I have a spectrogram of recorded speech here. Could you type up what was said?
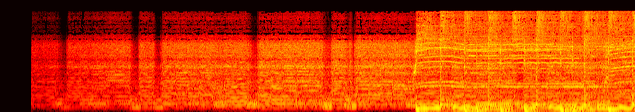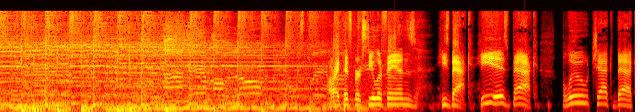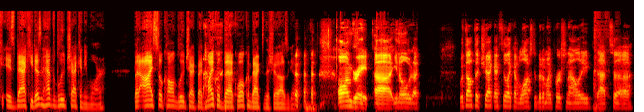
All right, Pittsburgh Steeler fans, he's back. He is back. Blue Check Beck is back. He doesn't have the blue check anymore, but I still call him Blue Check Beck. Michael Beck, welcome back to the show. How's it going? oh, I'm great. Uh, you know, uh, without the check, I feel like I've lost a bit of my personality. That uh,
